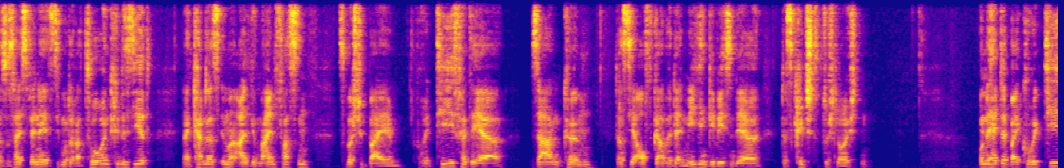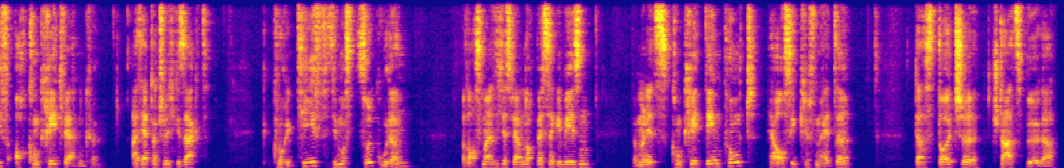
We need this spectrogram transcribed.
Also das heißt, wenn er jetzt die Moderatorin kritisiert, dann kann er das immer allgemein fassen. Zum Beispiel bei Korrektiv hätte er sagen können, dass die Aufgabe der Medien gewesen wäre, das kritisch zu durchleuchten. Und er hätte bei Korrektiv auch konkret werden können. Also er hat natürlich gesagt, Korrektiv, sie mussten zurückrudern, aber aus meiner Sicht, es wäre noch besser gewesen, wenn man jetzt konkret den Punkt herausgegriffen hätte, dass deutsche Staatsbürger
